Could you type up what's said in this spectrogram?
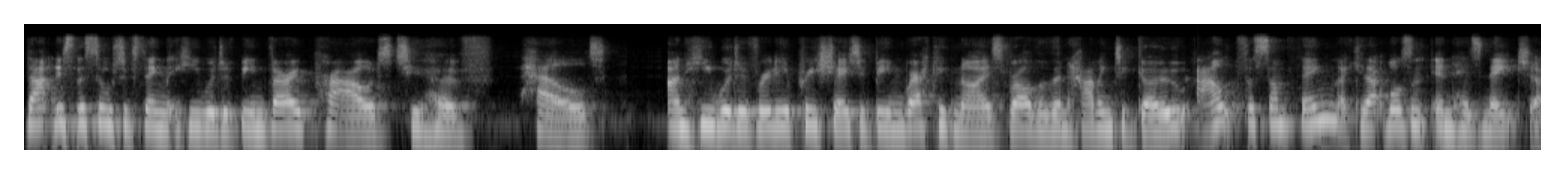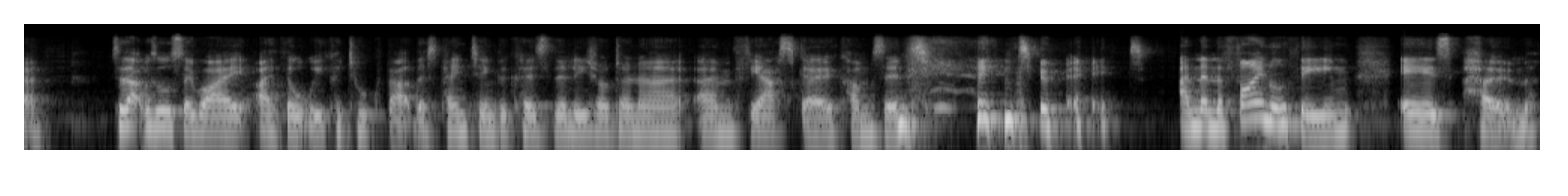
That is the sort of thing that he would have been very proud to have held and he would have really appreciated being recognized rather than having to go out for something like that wasn't in his nature so that was also why I thought we could talk about this painting because the Legion d'honneur um, fiasco comes into, into it. And then the final theme is home.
